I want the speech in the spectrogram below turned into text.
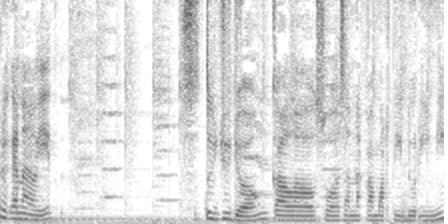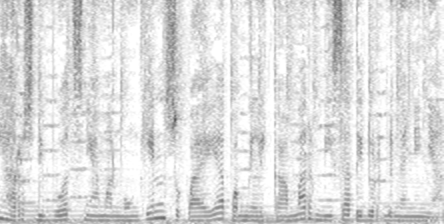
rekan Alit Setuju dong kalau suasana kamar tidur ini harus dibuat senyaman mungkin supaya pemilik kamar bisa tidur dengan nyenyak.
